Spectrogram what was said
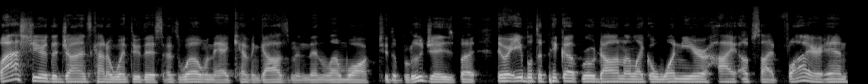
last year the Giants kind of went through this as well when they had Kevin Gausman, then Lem walk to the Blue Jays, but they were able to pick up Rodon on like a one year high upside flyer and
